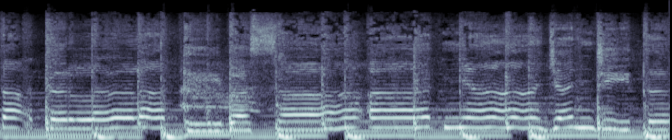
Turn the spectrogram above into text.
tak terlelap. Tiba saatnya janji ter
